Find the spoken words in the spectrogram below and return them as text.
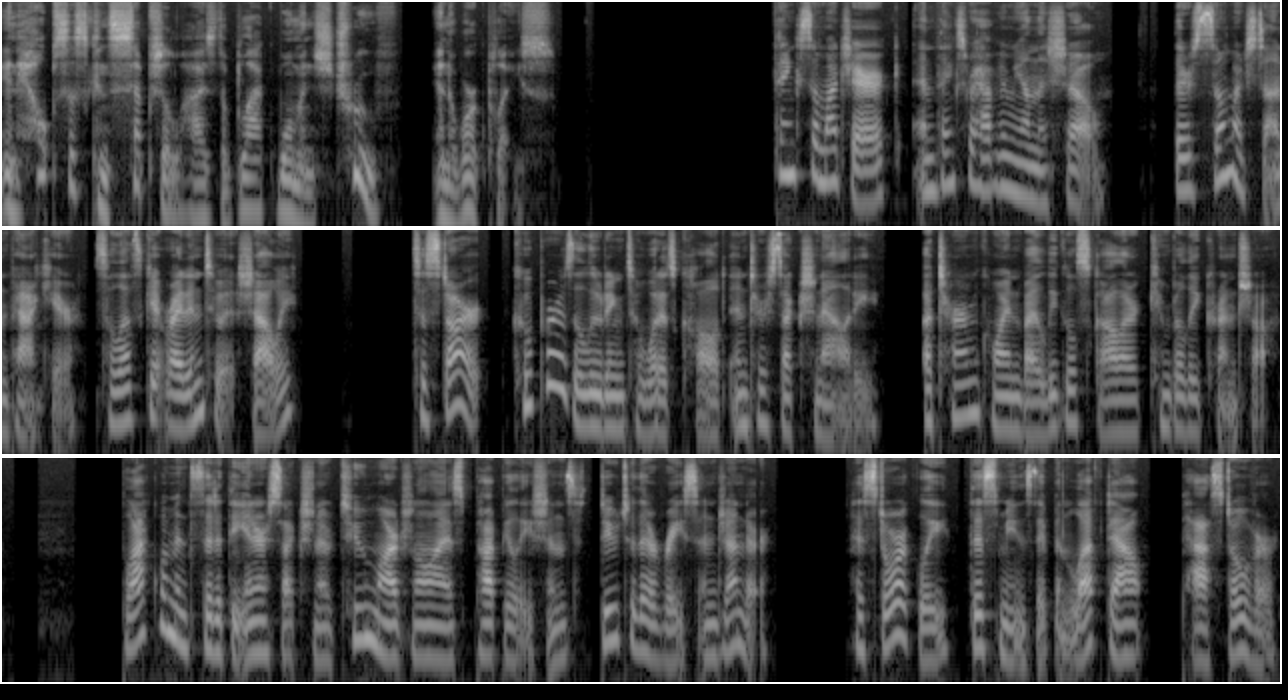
and helps us conceptualize the black woman's truth in the workplace. Thanks so much, Eric, and thanks for having me on the show. There's so much to unpack here, so let's get right into it, shall we? To start, Cooper is alluding to what is called intersectionality, a term coined by legal scholar Kimberlé Crenshaw. Black women sit at the intersection of two marginalized populations due to their race and gender. Historically, this means they've been left out, passed over,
